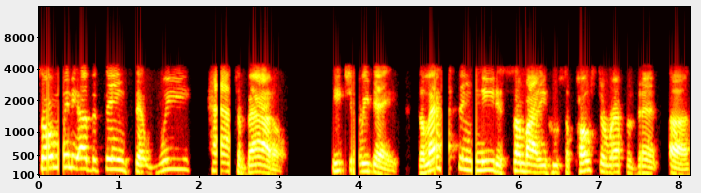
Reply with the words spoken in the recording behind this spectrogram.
so many other things that we have to battle each and every day. The last thing we need is somebody who's supposed to represent us,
